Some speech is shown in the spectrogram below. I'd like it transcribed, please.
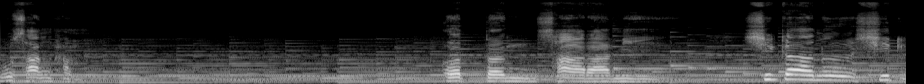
무상함, 어떤 사람이 시간의 시를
